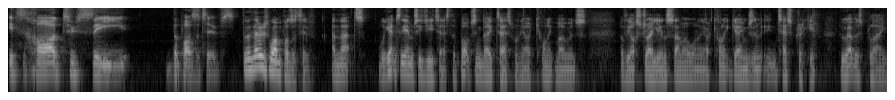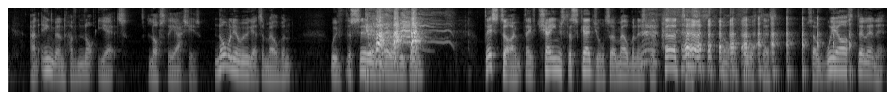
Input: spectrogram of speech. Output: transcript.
it's hard to see the positives. I mean, there is one positive, and that's we're getting to the MCG test, the Boxing Day test, one of the iconic moments of the Australian summer, one of the iconic games in, in Test cricket, whoever's playing, and England have not yet lost the Ashes. Normally, when we get to Melbourne, with the series has already gone. This time, they've changed the schedule, so Melbourne is the third test, not the fourth test. So we are still in it.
